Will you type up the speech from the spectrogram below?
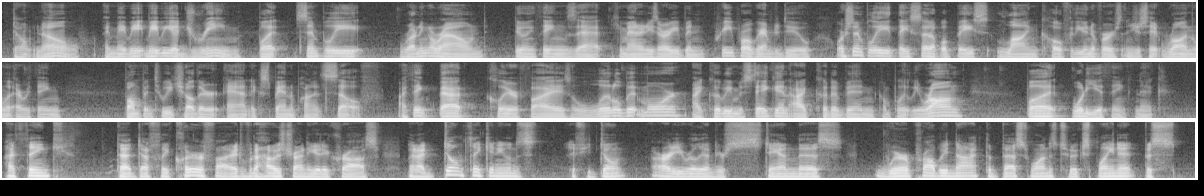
don't know, and maybe maybe a dream, but simply running around doing things that humanity's already been pre-programmed to do, or simply they set up a baseline code for the universe and just hit run and let everything bump into each other and expand upon itself. I think that clarifies a little bit more. I could be mistaken. I could have been completely wrong. But what do you think, Nick? I think that definitely clarified what I was trying to get across. And I don't think anyone's, if you don't already really understand this, we're probably not the best ones to explain it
